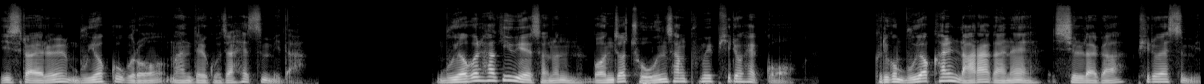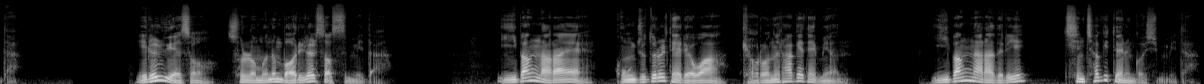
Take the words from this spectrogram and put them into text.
이스라엘을 무역국으로 만들고자 했습니다. 무역을 하기 위해서는 먼저 좋은 상품이 필요했고, 그리고 무역할 나라 간의 신뢰가 필요했습니다. 이를 위해서 솔로몬은 머리를 썼습니다. 이방 나라에 공주들을 데려와 결혼을 하게 되면 이방 나라들이 친척이 되는 것입니다.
